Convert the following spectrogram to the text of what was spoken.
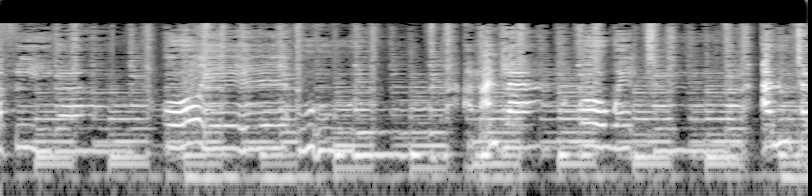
Africa, oh yeah, Uhuru, mandla owethu alutha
